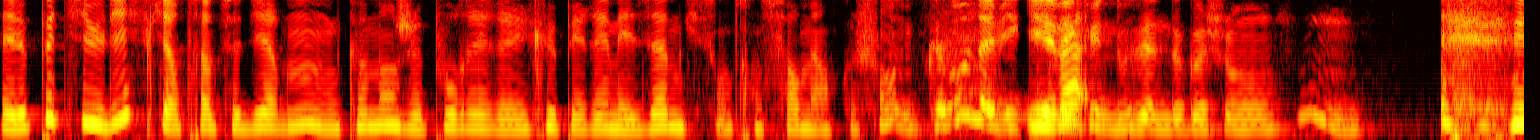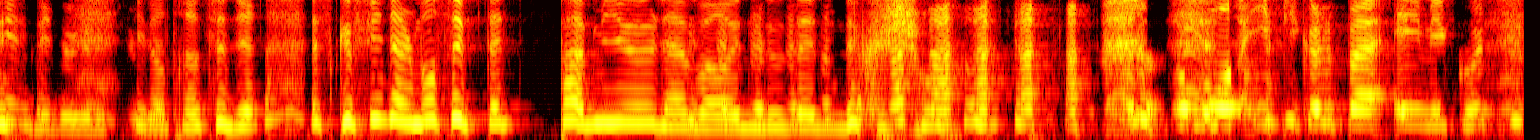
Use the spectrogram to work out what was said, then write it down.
Et le petit Ulysse qui est en train de se dire Hmm, comment je pourrais récupérer mes hommes qui sont transformés en cochons. Hmm, Comment naviguer va- avec une douzaine de cochons Hmm. Il est en train de se dire est-ce que finalement c'est peut-être pas mieux d'avoir une douzaine de cochons Au moins, il picole pas et il m'écoute.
